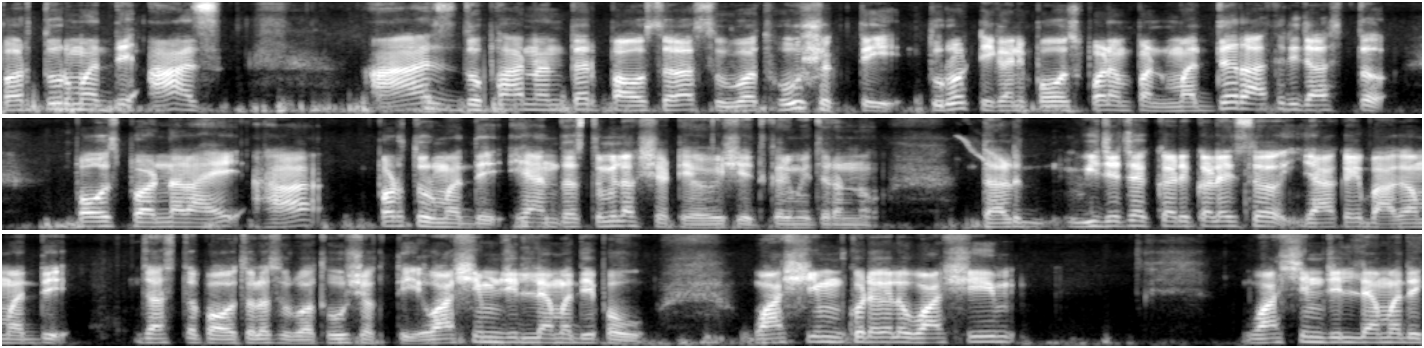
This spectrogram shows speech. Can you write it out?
परतूरमध्ये आज आज दुपारनंतर पावसाला सुरुवात होऊ शकते. तुरळक ठिकाणी पाऊस पडेल पण मध्यरात्री जास्त पाऊस पडणार आहे हा परतूरमध्ये. हे अंदाज तुम्ही लक्षात ठेवावे शेतकरी मित्रांनो. धड विजेच्या कडकडेच या काही भागामध्ये जास्त पावसाला सुरुवात होऊ शकते. वाशिम जिल्ह्यामध्ये पाहू. वाशिम कुठे गेलं? वाशिम वाशिम जिल्ह्यामध्ये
